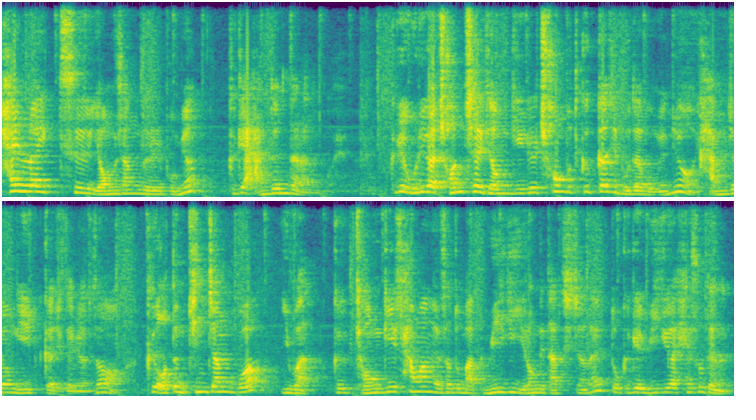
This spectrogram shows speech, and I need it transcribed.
하이라이트 영상들을 보면 그게 안 된다라는 거예요. 그게 우리가 전체 경기를 처음부터 끝까지 보다 보면요 감정이입까지 되면서 그 어떤 긴장과 이완 그 경기 상황에서도 막 위기 이런 게 닥치잖아요. 또 그게 위기가 해소되는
